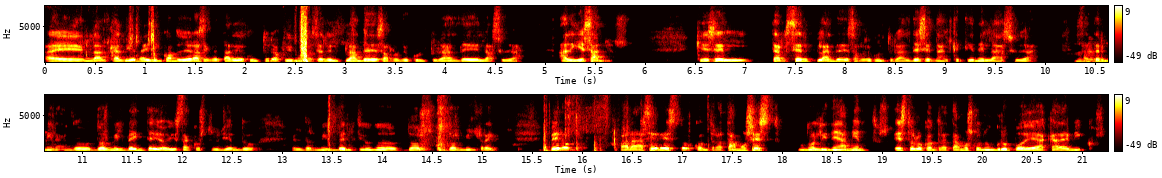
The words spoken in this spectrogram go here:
eh, en la alcaldía de Medellín, cuando yo era secretario de Cultura, fuimos a hacer el plan de desarrollo cultural de la ciudad, a 10 años, que es el tercer plan de desarrollo cultural decenal que tiene la ciudad. Está terminando 2020 y hoy está construyendo el 2021-2030. Pero para hacer esto contratamos esto, unos lineamientos. Esto lo contratamos con un grupo de académicos,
